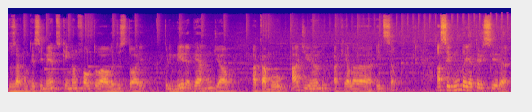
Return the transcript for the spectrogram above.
dos acontecimentos, quem não faltou a aula de história, Primeira Guerra Mundial acabou adiando aquela edição. A segunda e a terceira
